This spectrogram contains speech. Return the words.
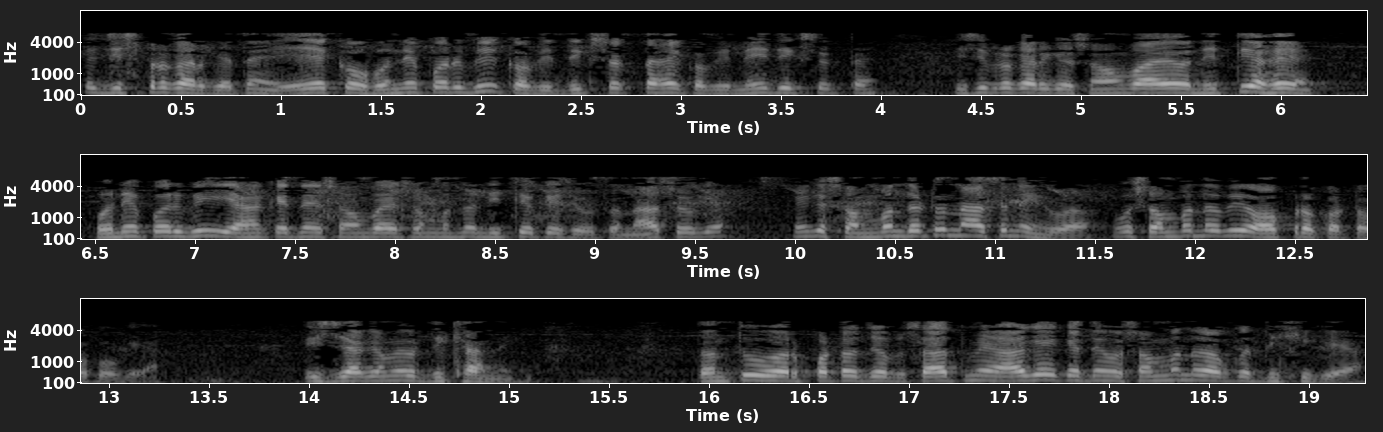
तो जिस प्रकार कहते हैं, एक होने पर भी कभी दिख सकता है, कभी नहीं दिख सकता है। इसी प्रकार के समवाय नित्य है। होने पर भी यहाँ कहते हैं समवाय संबंध नित्य कैसे हो तो नाश हो गया। क्योंकि संबंध तो नाश नहीं हुआ। वो संबंध भी अप्रकट हो गया। इस जगह में और दिखा नहीं। तंतु और पट जब साथ में आ गए, कहते हैं वो संबंध आपको दिख गया।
